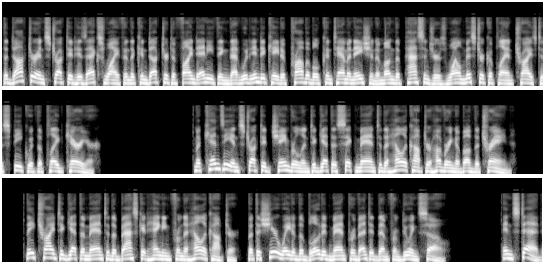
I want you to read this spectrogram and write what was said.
The doctor instructed his ex-wife and the conductor to find anything that would indicate a probable contamination among the passengers while Mr. Kaplan tries to speak with the plague carrier. Mackenzie instructed Chamberlain to get the sick man to the helicopter hovering above the train. They tried to get the man to the basket hanging from the helicopter, but the sheer weight of the bloated man prevented them from doing so. Instead,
